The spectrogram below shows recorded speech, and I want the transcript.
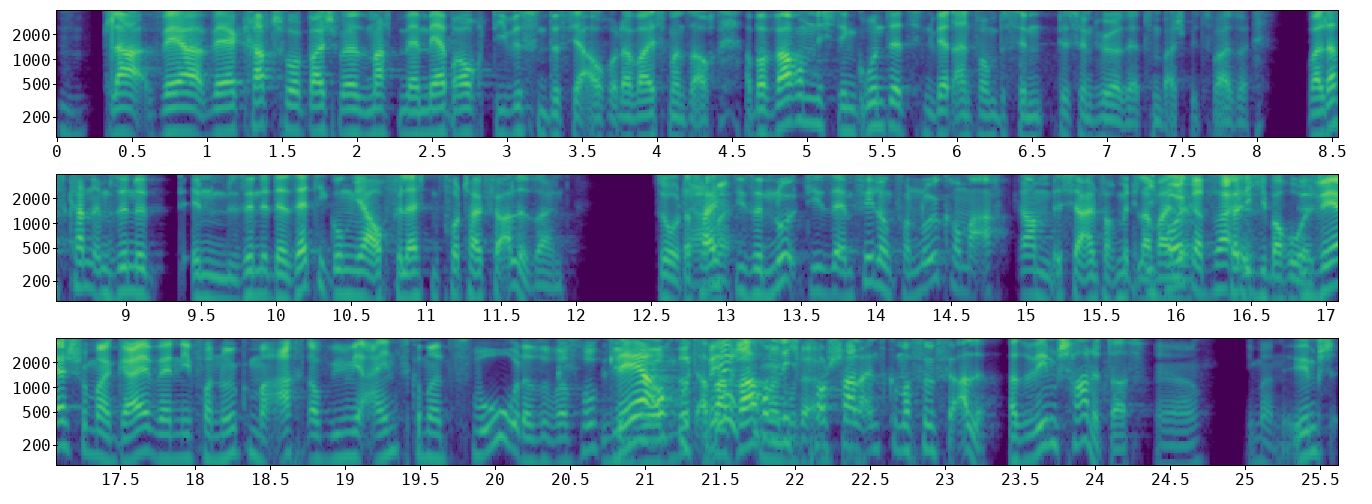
Mhm. Klar, wer, wer Kraftsport beispielsweise macht, wer mehr braucht, die wissen das ja auch oder weiß man es auch. Aber warum nicht den grundsätzlichen Wert einfach ein bisschen, bisschen höher setzen beispielsweise? Weil das kann im Sinne, im Sinne der Sättigung ja auch vielleicht ein Vorteil für alle sein. So, das Ja, heißt, diese, null- diese Empfehlung von 0,8 Gramm ist ja einfach mittlerweile sagen, völlig es, überholt. es wäre schon mal geil, wenn die von 0,8 auf irgendwie 1,2 oder sowas hochgehen Wäre auch gut, wär aber warum nicht pauschal Anfang. 1,5 für alle? Also wem schadet das? Ja, niemand. Wem, sch-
